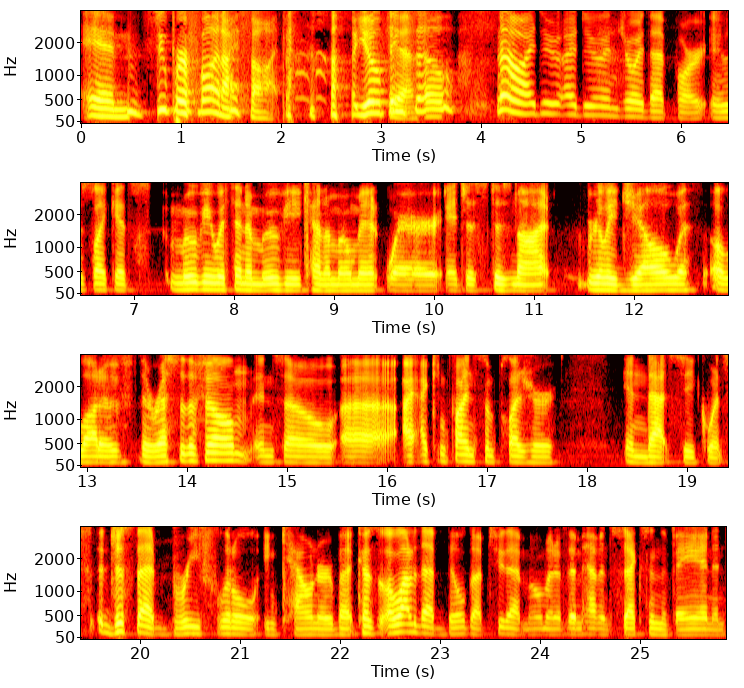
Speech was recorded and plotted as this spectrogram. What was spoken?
And super fun, I thought. you don't think Yeah. so? No, I do. I do enjoy that part. It was like it's movie within a movie kind of moment where it just does not really gel with a lot of the rest of the film, and so uh, I, I can find some pleasure in that sequence, just that brief little encounter. But because a lot of that build up to that moment of them having sex in the van and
